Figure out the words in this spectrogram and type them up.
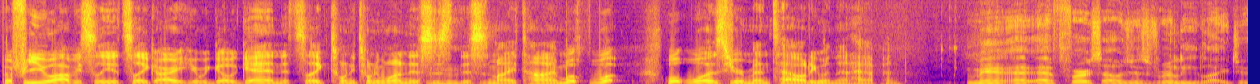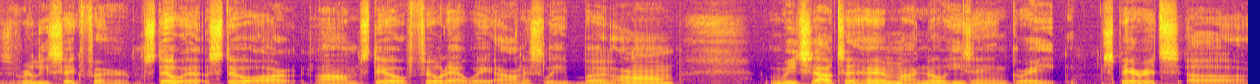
But for you, obviously, it's like, all right, here we go again. It's like 2021. This is this is my time. What What What was your mentality when that happened? Man, at, at first I was just really like just really sick for him. Still, still are um still feel that way honestly. But um, reached out to him. I know he's in great spirits. Uh,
